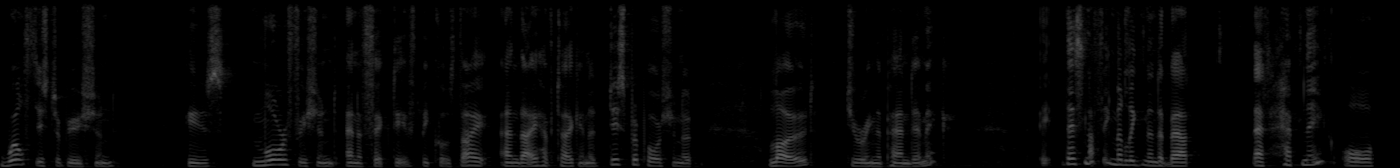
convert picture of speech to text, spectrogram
wealth distribution is more efficient and effective because they and they have taken a disproportionate load during the pandemic. It, there's nothing malignant about that happening or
